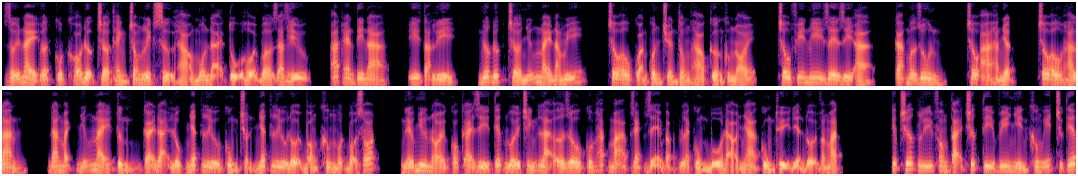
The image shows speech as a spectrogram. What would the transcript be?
giới này vật cột khó được trở thành trong lịch sử hào môn đại tụ hội bờ Brazil, Argentina, Italy, nước Đức chờ những ngày Nam Mỹ, châu Âu quán quân truyền thống hào cường không nói, châu Phi Nigeria, Cameroon, châu Á Hàn Nhật, châu Âu Hà Lan, Đan Mạch những này từng cái đại lục nhất lưu cùng chuẩn nhất lưu đội bóng không một bỏ sót, nếu như nói có cái gì tiếp nối chính là ở dâu Cup Hắc Mã dễ bập lại cùng Bồ Đào Nha cùng Thụy Điển đội vắng mặt. Tiếp trước Lý Phong tại trước TV nhìn không ít trực tiếp,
